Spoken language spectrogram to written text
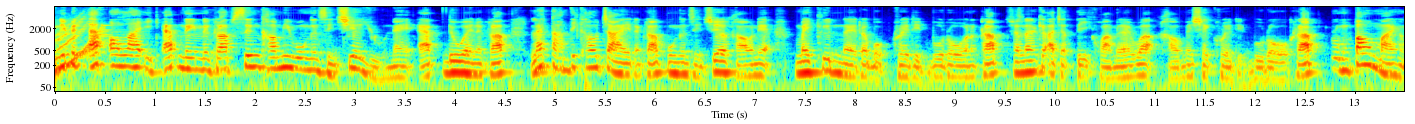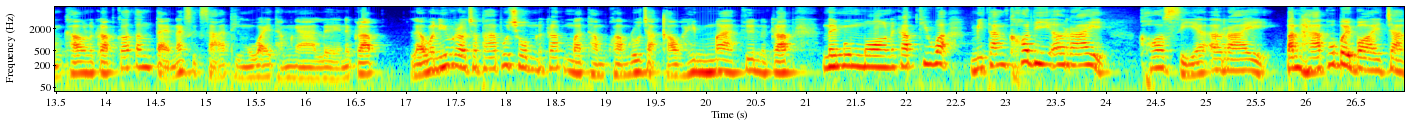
ันนี้เป็นแอปออนไลน์อีกแอปหนึ่งนะครับ ซึ่งเขามีวงเงินสินเชื่ออยู่ในแอปด้วยนะครับ และตามที่เข้าใจนะครับวงเงินสินเชื่อเขาเนี่ยไม่ขึ้นในระบบเครดิตบูโรนะครับ ฉะนั้นก็อาจจะตีความได้ว่าเขาไม่ใช่เครดิตบูโรครับกลุ่มเป้าหมายของเขานะครับก็ตั้งแต่นักศึกษาถึงวัยทำงานเลยนะครับแล้ววันนี้เราจะพาผู้ชมนะครับมาทำความรู้จักเขาให้มากขึ้นนะครับ ในมุมมองนะครับที่ว่ามีทั้งข้อดีอะไร ข้อเสียอะไร ปัญหาพบบ่อยๆ จาก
